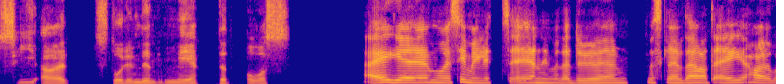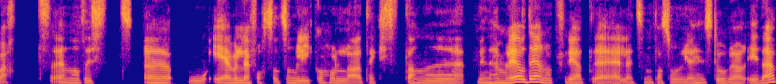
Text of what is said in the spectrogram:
si er storyen din med Dead Palace? Jeg eh, må si meg litt enig med det du eh, beskrev der, at jeg har jo vært en artist, eh, og er vel det fortsatt, som liker å holde tekstene mine hemmelige, og det er nok fordi at det er litt sånn personlige historier i det.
